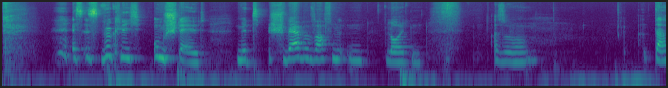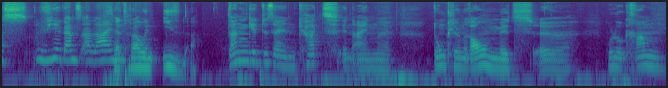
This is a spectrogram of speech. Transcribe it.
es ist wirklich umstellt mit schwer bewaffneten Leuten. Also, dass wir ganz allein. Vertrauen ist da. Dann gibt es einen Cut in einen dunklen Raum mit äh, Hologramm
